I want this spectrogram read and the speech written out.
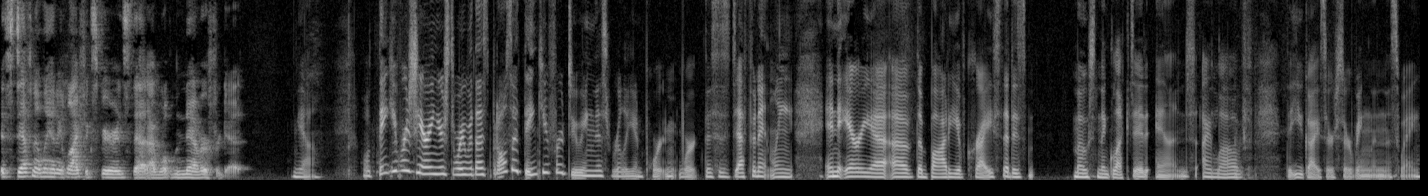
it's definitely a life experience that I will never forget. Yeah. Well, thank you for sharing your story with us, but also thank you for doing this really important work. This is definitely an area of the body of Christ that is most neglected. And I love that you guys are serving in this way.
